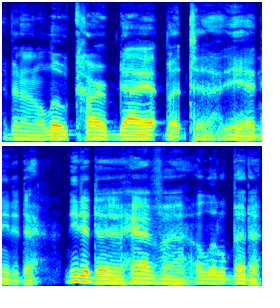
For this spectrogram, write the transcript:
I've been on a low carb diet, but uh, yeah, I needed to needed to have a little bit of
